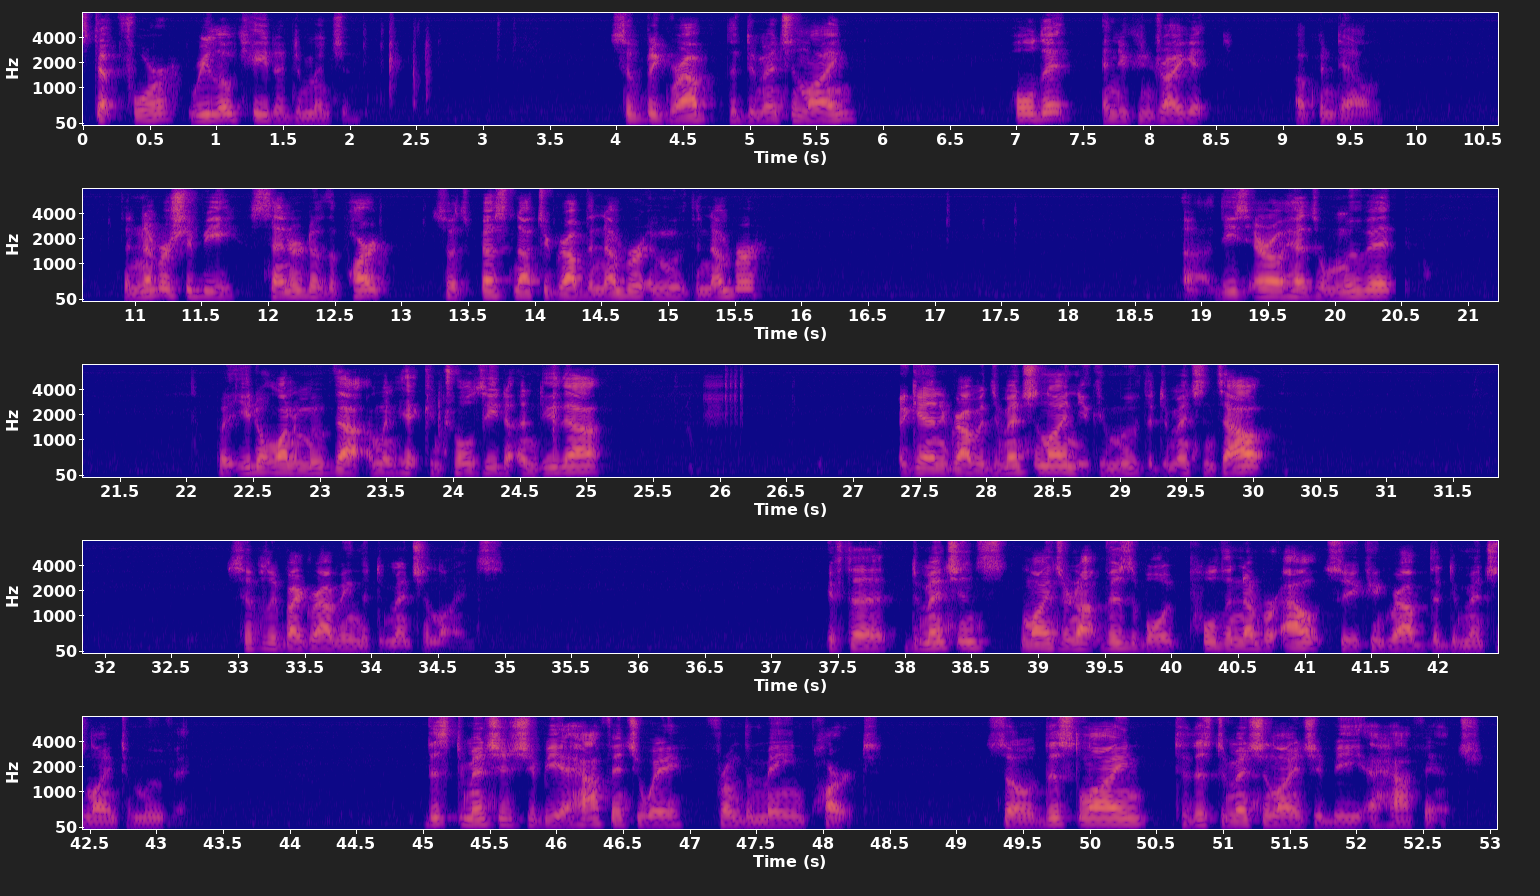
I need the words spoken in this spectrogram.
Step 4. Relocate a dimension. Simply grab the dimension line, hold it, and you can drag it up and down. The number should be centered of the part, so it's best not to grab the number and move the number. Uh, these arrowheads will move it, but you don't want to move that. I'm going to hit Control Z to undo that. Again, grab a dimension line. You can move the dimensions out simply by grabbing the dimension lines. If the dimensions lines are not visible, pull the number out so you can grab the dimension line to move it. This dimension should be a half inch away from the main part. So this line to this dimension line should be a half inch.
